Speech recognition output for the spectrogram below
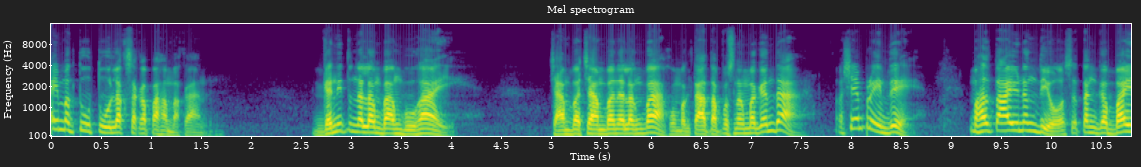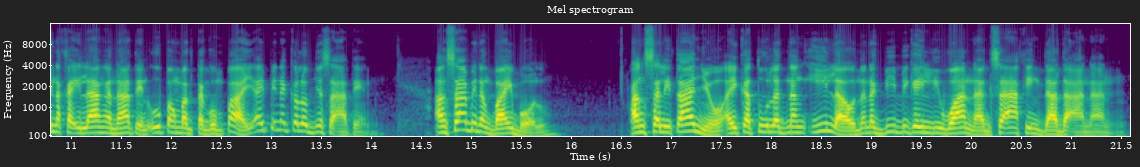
ay magtutulak sa kapahamakan. Ganito na lang ba ang buhay? Tsamba-tsamba na lang ba kung magtatapos ng maganda? O syempre hindi. Mahal tayo ng Diyos at ang gabay na kailangan natin upang magtagumpay ay pinagkalob niya sa atin. Ang sabi ng Bible, ang salita niyo ay katulad ng ilaw na nagbibigay liwanag sa aking dadaanan.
